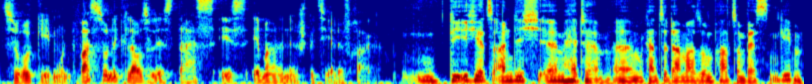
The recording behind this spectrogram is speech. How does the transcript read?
zurückgeben. Und was so eine Klausel ist, das ist immer eine spezielle Frage. Die ich jetzt an dich ähm, hätte. Ähm, kannst du da mal so ein paar zum Besten geben?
